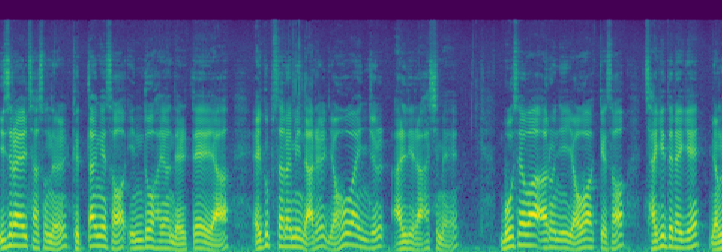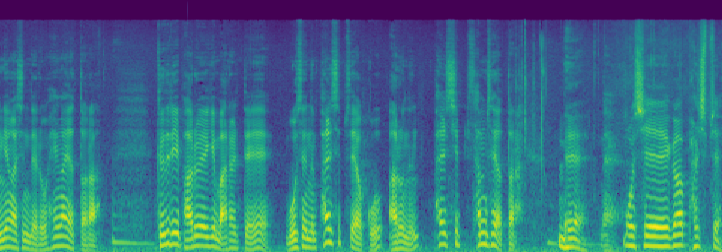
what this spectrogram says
이스라엘 자손을 그 땅에서 인도하여 낼 때에야 애굽 사람이 나를 여호와인 줄 알리라 하심에 모세와 아론이 여호와께서 자기들에게 명령하신 대로 행하였더라. 그들이 바로에게 말할 때에 모세는 80세였고 아론은 83세였더라. 네. 네. 모세가 80세,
